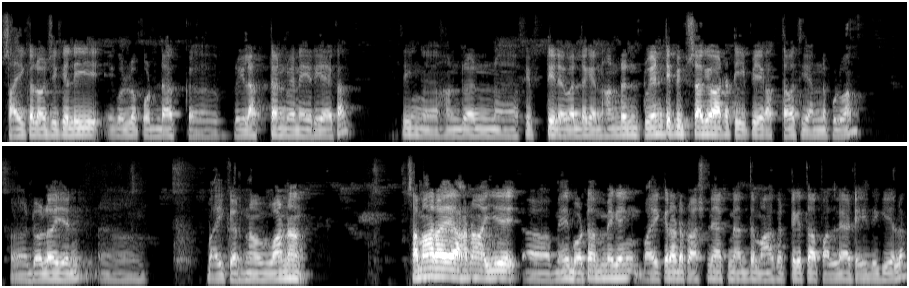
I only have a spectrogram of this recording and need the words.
සයිකලෝජිකලි එගොල්ල පොඩ්ඩක් ප්‍රිලක්ටන් වෙන ඒරිය එක ඉතින් 150 ලෙවල්ලගෙන් 120 පිප්සගේ වාට ටීප එකක් තව තියන්න පුළුවන්. ඩොලයෙන් බයි කරන වනං. සමාරය අහන අයේ මේ බොටම් එකෙන් බයිකරට ප්‍රශ්නයක් නැද මාකට් එක තා පල්ලයට ඒද කියලා.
